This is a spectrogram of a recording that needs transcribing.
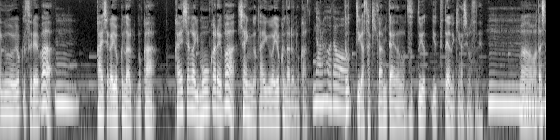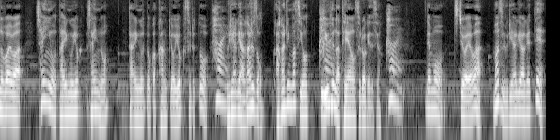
遇を良くすればうん、会社が良くなるのか会社が儲かれば社員の待遇が良くなるのか。なるほど。どっちが先かみたいなのをずっと言言ってたような気がしますね。うん。まあ私の場合は社員を待遇よく社員の待遇とか環境を良くするとはい。売り上げ上がるぞ上がりますよっていうふうな提案をするわけですよ、はい。でも父親はまず売り上げ上げて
